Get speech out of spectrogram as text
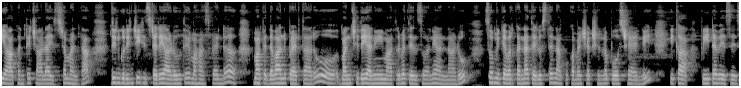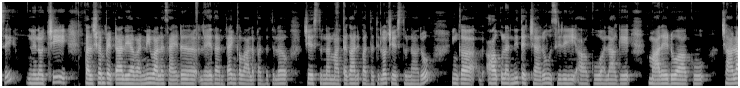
ఈ ఆకు అంటే చాలా ఇష్టం అంట దీని గురించి హిస్టరీ అడిగితే మా హస్బెండ్ మా పెద్దవాళ్ళు పెడతారు. మంచిది అని మాత్రమే తెలుసు అని అన్నాడు. సో మీకు ఎవరికన్నా తెలిస్తే నాకు కమెంట్ సెక్షన్లో పోస్ట్ చేయండి. ఇక పీట వేసేసి నేను వచ్చి కలుషం పెట్టాలి అవన్నీ వాళ్ళ సైడ్ లేదంట. ఇంకా వాళ్ళ పద్ధతిలో చేస్తున్నారు. మా అత్తగారి పద్ధతిలో చేస్తున్నారు. ఇంకా ఆకులన్నీ తెచ్చారు. ఉసిరి ఆకు అలాగే మారేడు ఆకు చాలా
